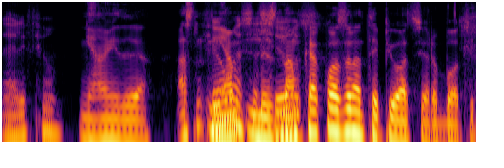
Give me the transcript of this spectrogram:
Не е ли филм? Нямам идея. Аз Филм е ням, със не знам как лазерната епилация работи.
